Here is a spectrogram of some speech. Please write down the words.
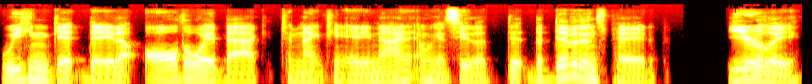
we can get data all the way back to 1989 and we can see that the dividends paid yearly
